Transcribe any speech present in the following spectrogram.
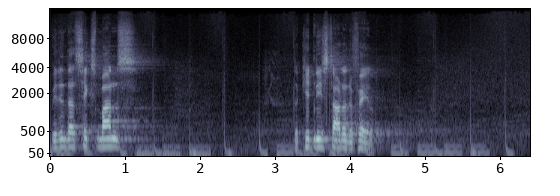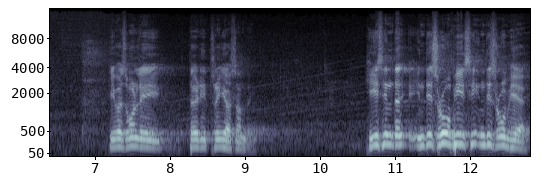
Within that six months, the kidneys started to fail. He was only 33 or something. He's in, the, in this room, he's in this room here.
